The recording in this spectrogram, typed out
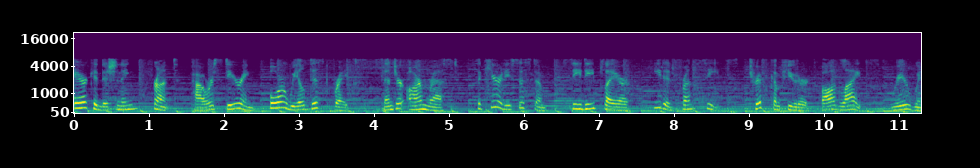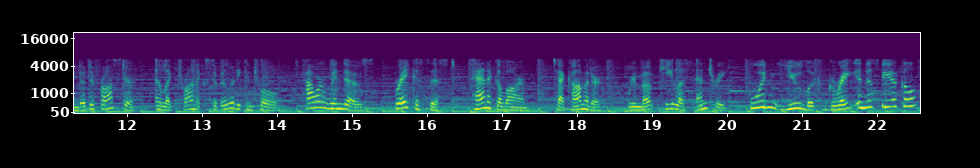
air conditioning, front, power steering, four-wheel disc brakes, center armrest, security system, CD player, heated front seats, trip computer, fog lights, rear window defroster, electronic stability control, power windows, brake assist, panic alarm, tachometer, remote keyless entry. Wouldn't you look great in this vehicle?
